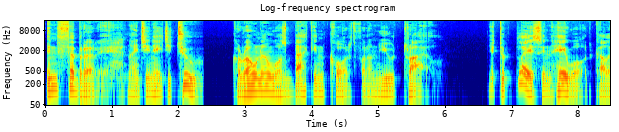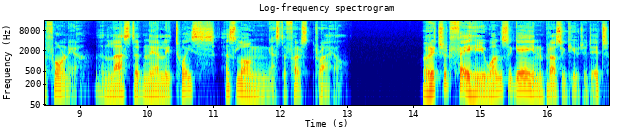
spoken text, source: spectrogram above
In February 1982, Corona was back in court for a new trial. It took place in Hayward, California, and lasted nearly twice as long as the first trial. Richard Fahey once again prosecuted it,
